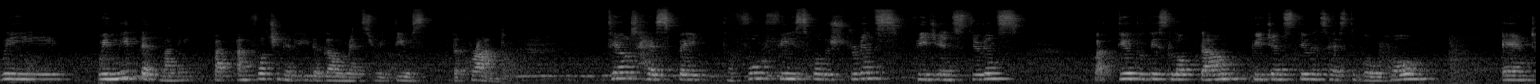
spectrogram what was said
we, we need that money, but unfortunately the government's reduced the grant. TELS has paid the full fees for the students, Fijian students, but due to this lockdown, Fijian students has to go home and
